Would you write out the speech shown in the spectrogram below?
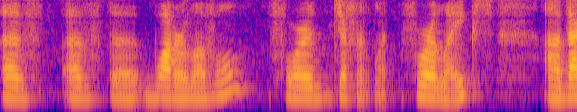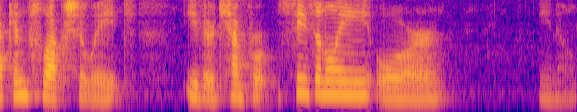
of, of the water level for different for lakes uh, that can fluctuate either tempor- seasonally or you know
